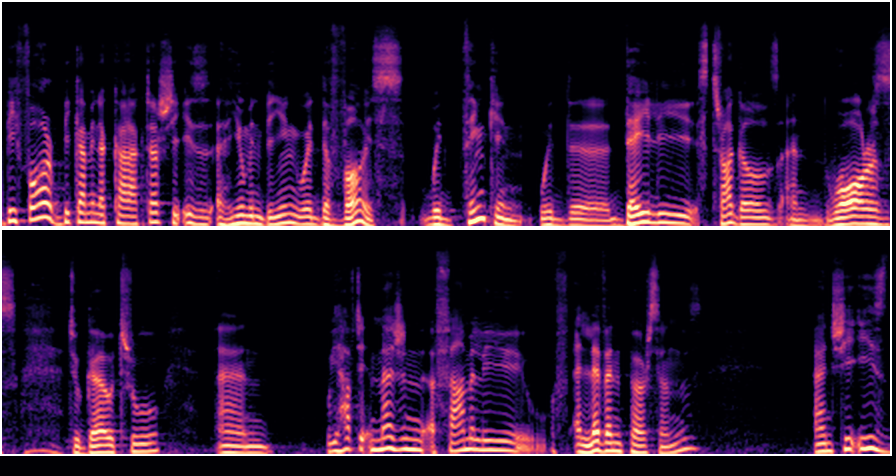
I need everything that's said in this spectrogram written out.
before becoming a character, she is a human being with the voice, with thinking, with the daily struggles and wars to go through. And we have to imagine a family of 11 persons, and she is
